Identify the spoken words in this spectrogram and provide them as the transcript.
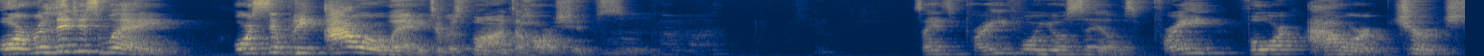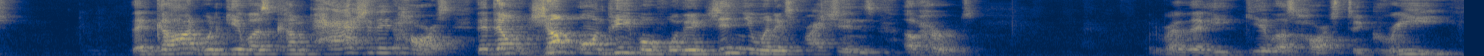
or religious way or simply our way to respond to hardships. Saints, pray for yourselves. Pray for our church. That God would give us compassionate hearts that don't jump on people for their genuine expressions of hurt, but rather that He give us hearts to grieve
